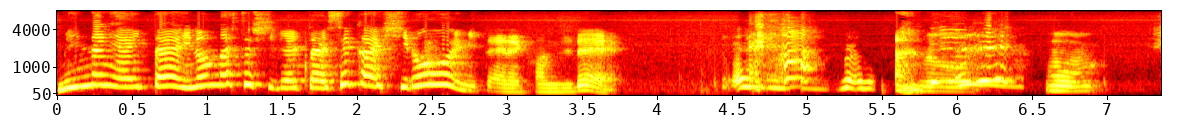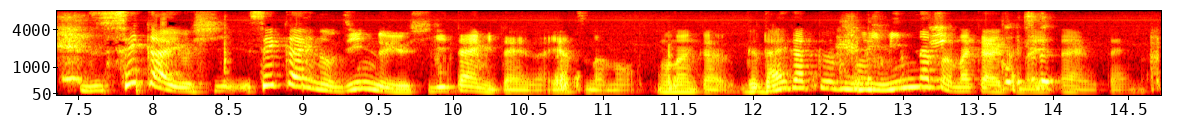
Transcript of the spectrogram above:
みんなに会いたいいろんな人知り合いたい世界広いみたいな感じで、あの、もう、世界をし、世界の人類を知りたいみたいなやつなの。もうなんか、大学にみんなと仲良くなりたいみたいな。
